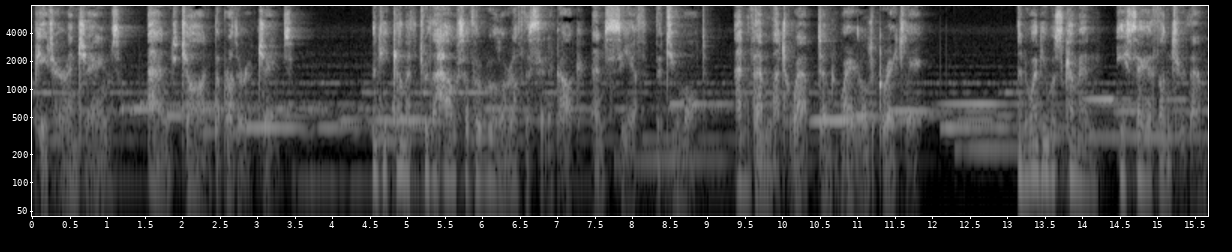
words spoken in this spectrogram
Peter and James, and John the brother of James. And he cometh to the house of the ruler of the synagogue, and seeth the tumult, and them that wept and wailed greatly. And when he was come in, he saith unto them,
